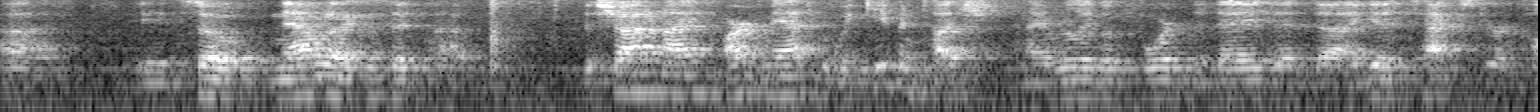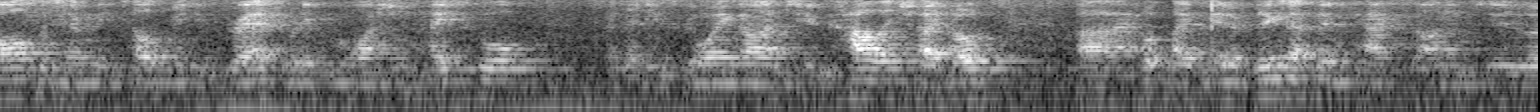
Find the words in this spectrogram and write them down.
Uh, it- so now, like I said, uh, Deshaun and I aren't matched, but we keep in touch, and I really look forward to the day that uh, I get a text or a call from him, and he tells me he's graduating from Washington High School, and that he's going on to college, I hope. Uh, I hope I've made a big enough impact on him to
